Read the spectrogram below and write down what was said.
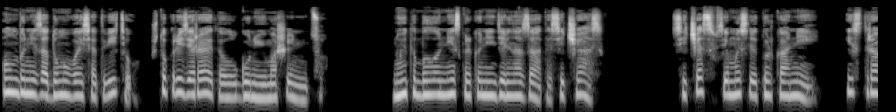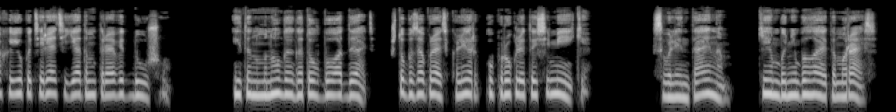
он бы, не задумываясь, ответил, что презирает лгунью и мошенницу. Но это было несколько недель назад, а сейчас... Сейчас все мысли только о ней, и страх ее потерять ядом травит душу. Итан многое готов был отдать, чтобы забрать Клер у проклятой семейки. С Валентайном Кем бы ни была эта мразь,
